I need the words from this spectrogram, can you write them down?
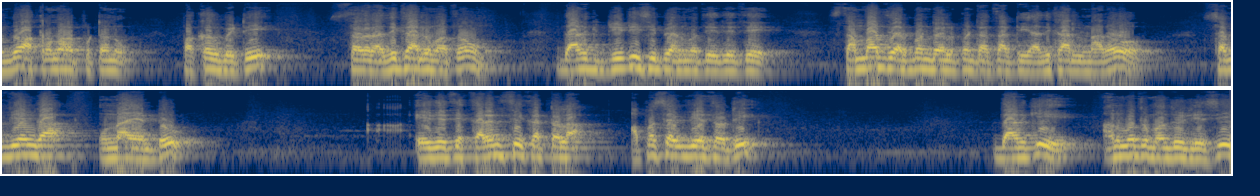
ఉందో అక్రమాల పుట్టను పక్కకు పెట్టి సదరు అధికారులు మాత్రం దానికి డిటిసిపి అనుమతి ఏదైతే స్తంభాద్రి అర్బన్ డెవలప్మెంట్ అథారిటీ అధికారులు ఉన్నారో సవ్యంగా ఉన్నాయంటూ ఏదైతే కరెన్సీ కట్టల అపసవ్యతోటి దానికి అనుమతులు మంజూరు చేసి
